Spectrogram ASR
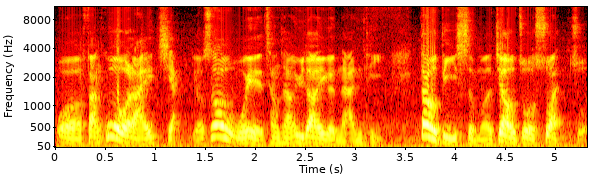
我反过来讲，有时候我也常常遇到一个难题，到底什么叫做算准？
